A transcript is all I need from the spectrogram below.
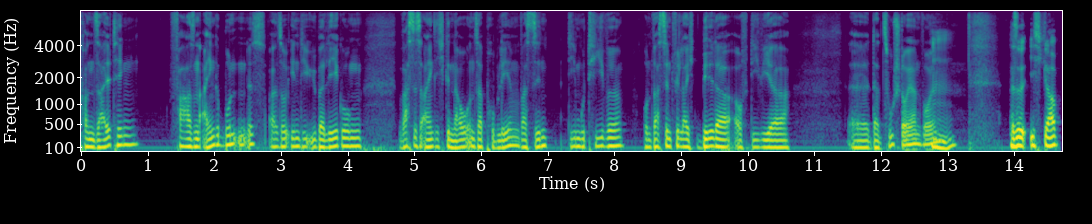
Consulting-Phasen eingebunden ist, also in die Überlegung, was ist eigentlich genau unser Problem, was sind die Motive und was sind vielleicht Bilder, auf die wir äh, dazu steuern wollen? Mhm. Also ich glaube,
